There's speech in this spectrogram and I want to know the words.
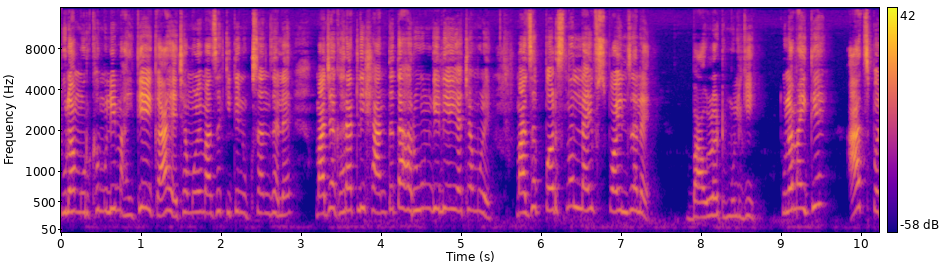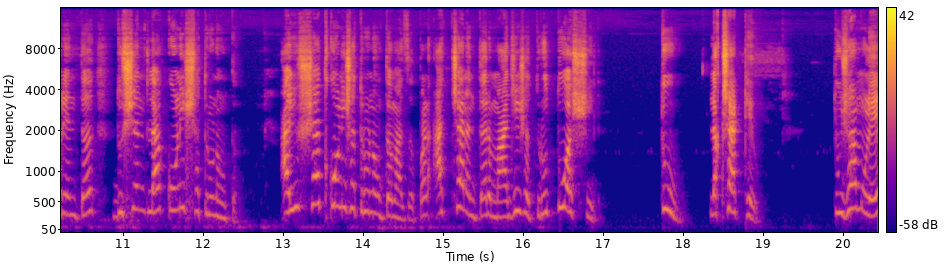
तुला मूर्ख मुली माहिती आहे का? ह्याच्यामुळे माझं किती नुकसान झालं आहे माझ्या घरातली शांतता हरवून गेली आहे याच्यामुळे. माझं पर्सनल लाईफ स्पॉईल झालं आहे बावळट मुलगी. तुला माहिती आहे? आजपर्यंत दुष्यंतला कोणी शत्रू नव्हतं. आयुष्यात कोणी शत्रू नव्हतं माझं पण आजच्या नंतर माझी शत्रू तू असशील. तू लक्षात ठेव. तुझ्यामुळे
